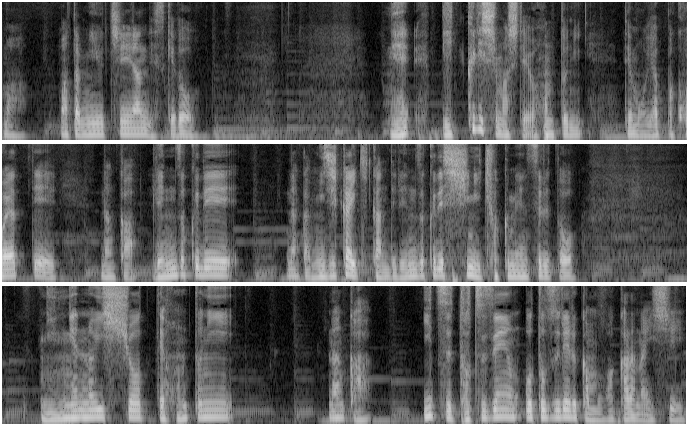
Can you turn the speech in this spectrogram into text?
まあまた身内なんですけどねびっくりしましたよ本当に。でもやっぱこうやってなんか連続でなんか短い期間で連続で死に直面すると人間の一生って本当になんかいつ突然訪れるかもわからないし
